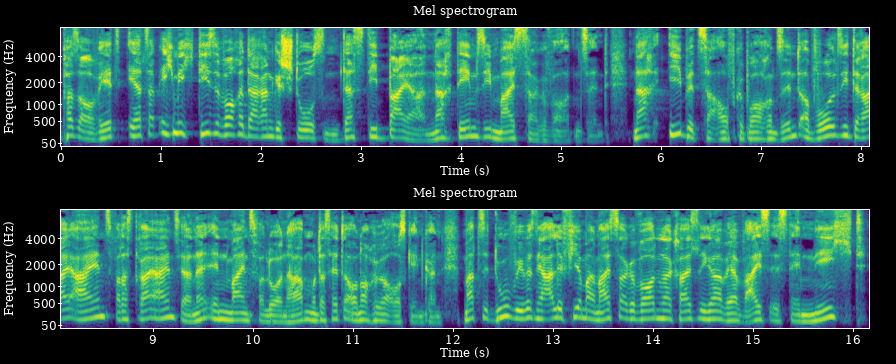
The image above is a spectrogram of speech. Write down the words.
pass auf, jetzt, jetzt habe ich mich diese Woche daran gestoßen, dass die Bayern, nachdem sie Meister geworden sind, nach Ibiza aufgebrochen sind, obwohl sie 3-1, war das 3-1, ja, ne, in Mainz verloren haben und das hätte auch noch höher ausgehen können. Matze, du, wir wissen ja alle viermal Meister geworden in der Kreisliga, wer weiß es denn nicht?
